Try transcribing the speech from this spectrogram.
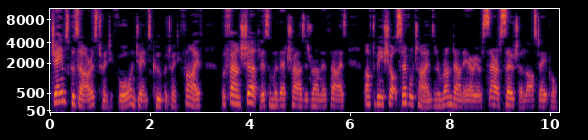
James Kouzaris, 24, and James Cooper, 25, were found shirtless and with their trousers round their thighs after being shot several times in a rundown area of Sarasota last April.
